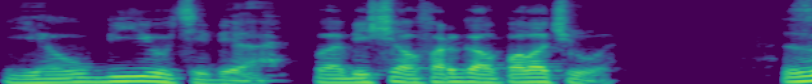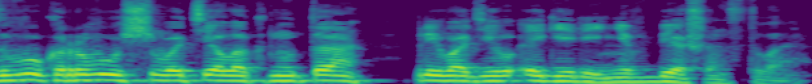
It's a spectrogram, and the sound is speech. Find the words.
«Я убью тебя», — пообещал Фаргал палачу. Звук рвущего тела кнута приводил Эгерине в бешенство.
